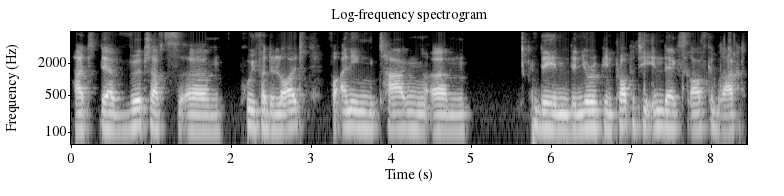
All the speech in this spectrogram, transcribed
hat der Wirtschaftsprüfer Deloitte vor einigen Tagen ähm, den, den European Property Index rausgebracht.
